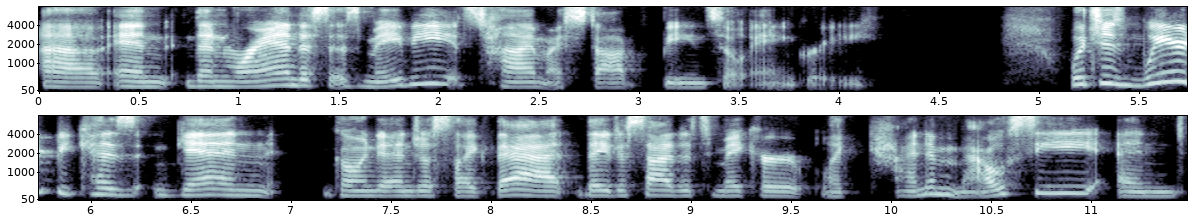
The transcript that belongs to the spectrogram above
Uh, and then Miranda says, maybe it's time I stopped being so angry, which is weird because, again, going to end just like that, they decided to make her like kind of mousy and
